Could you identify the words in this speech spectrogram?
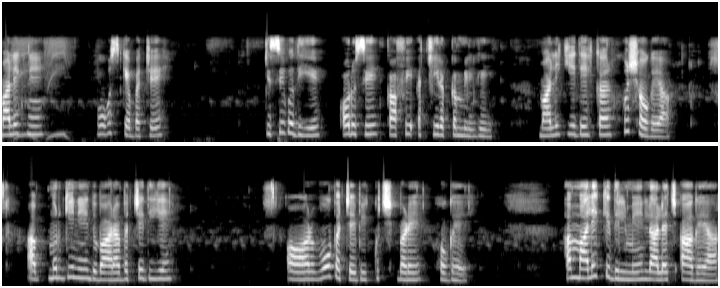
मालिक ने वो उसके बच्चे किसी को दिए और उसे काफ़ी अच्छी रकम मिल गई। मालिक ये देखकर खुश हो गया। अब मुर्गी ने दोबारा बच्चे दिए और वो बच्चे भी कुछ बड़े हो गए। अब मालिक के दिल में लालच आ गया।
